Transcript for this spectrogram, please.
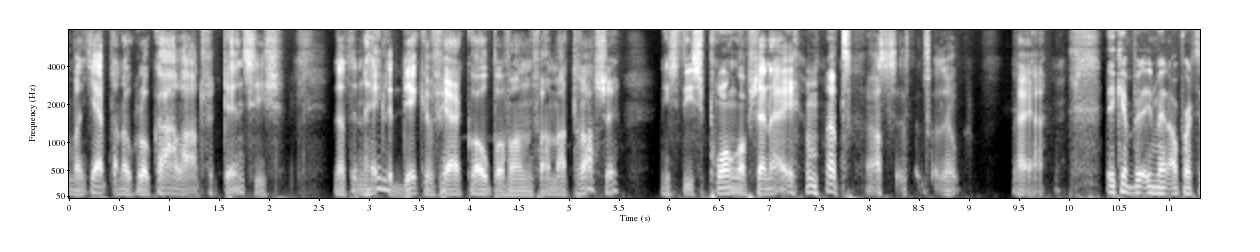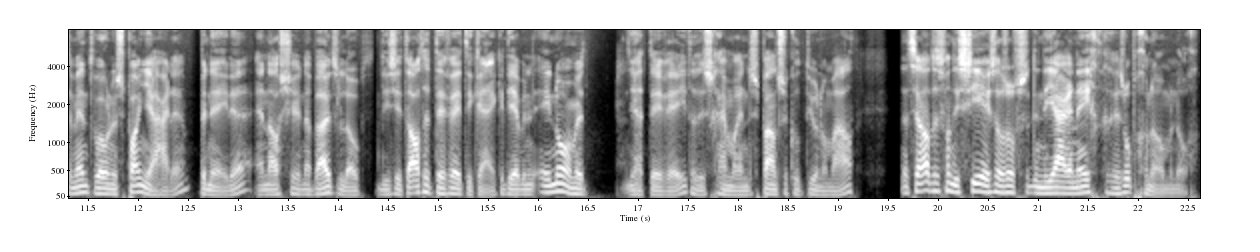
want je hebt dan ook lokale advertenties. Dat een hele dikke verkoper van, van matrassen, die, die sprong op zijn eigen matrassen. Dat was ook, nou ja, Ik heb in mijn appartement wonen Spanjaarden beneden. En als je naar buiten loopt, die zitten altijd tv te kijken. Die hebben een enorme ja, tv. Dat is schijnbaar in de Spaanse cultuur normaal. Dat zijn altijd van die series alsof ze in de jaren negentig is opgenomen nog.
